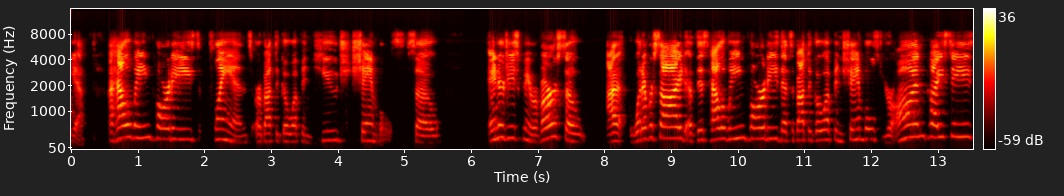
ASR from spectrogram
Yeah. A Halloween party's plans are about to go up in huge shambles. So energies can be reversed. So I whatever side of this Halloween party that's about to go up in shambles you're on, Pisces.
